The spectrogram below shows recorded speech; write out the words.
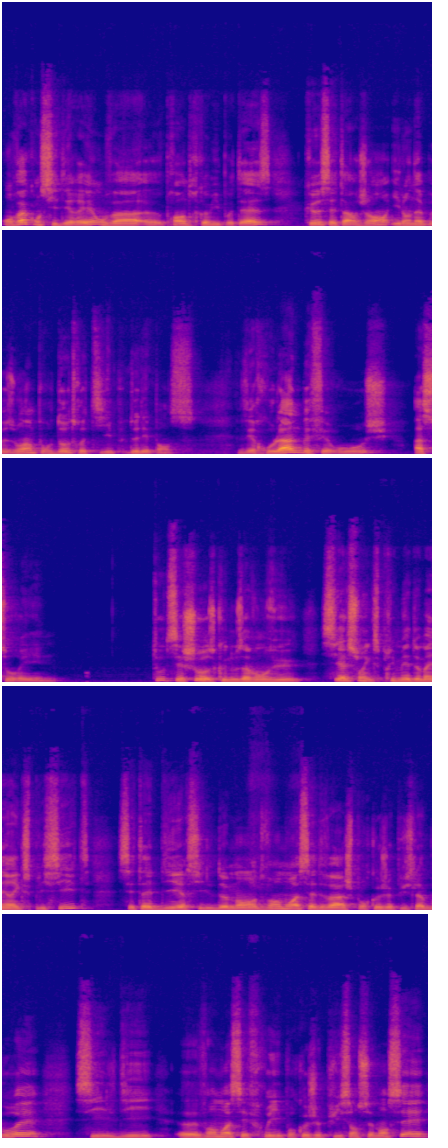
On va considérer, on va euh, prendre comme hypothèse que cet argent, il en a besoin pour d'autres types de dépenses. Toutes ces choses que nous avons vues, si elles sont exprimées de manière explicite, c'est-à-dire s'il demande Vends-moi cette vache pour que je puisse labourer, s'il dit euh, Vends-moi ces fruits pour que je puisse ensemencer,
